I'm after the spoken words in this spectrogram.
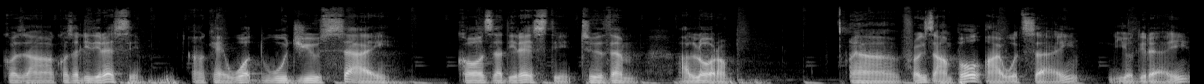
Cosa, cosa gli diresti? Ok, what would you say cosa diresti to them a loro? Uh, for example, I would say, io direi,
